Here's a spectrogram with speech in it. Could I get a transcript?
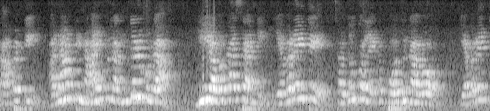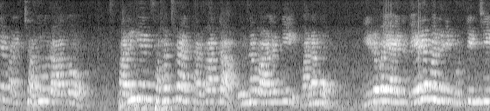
కాబట్టి అలాంటి నాయకులందరూ కూడా ఈ అవకాశాన్ని ఎవరైతే చదువుకోలేకపోతున్నారో ఎవరైతే వాళ్ళకి చదువు రాదో పదిహేను సంవత్సరాల తర్వాత ఉన్న వాళ్ళకి మనము ఇరవై ఐదు వేల మందిని గుర్తించి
